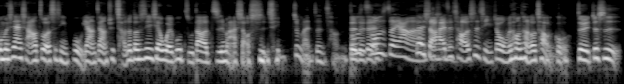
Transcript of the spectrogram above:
我们现在想要做的事情不一样，这样去吵，这都是一些微不足道的芝麻小事情，就蛮正常的。对对对，都是这样啊。对，小孩子吵的事情，就我们通常都吵过。对，就是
